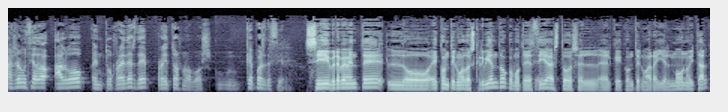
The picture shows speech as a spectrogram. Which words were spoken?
has anunciado algo en tus redes de proyectos nuevos. ¿Qué puedes decir? Sí, brevemente lo he continuado escribiendo, como te decía, esto es el, que continuará ahí el mono y tal.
